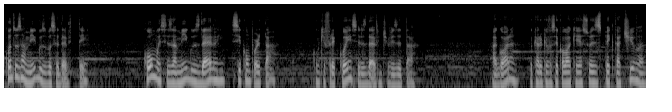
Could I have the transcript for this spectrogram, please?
quantos amigos você deve ter? Como esses amigos devem se comportar? com que frequência eles devem te visitar. Agora, eu quero que você coloque a sua expectativa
